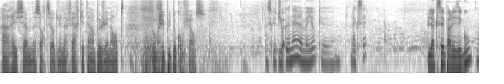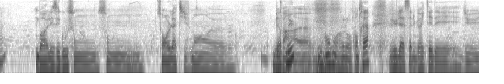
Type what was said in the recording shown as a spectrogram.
a, réussi à me sortir d'une affaire qui était un peu gênante. Donc j'ai plutôt confiance. Est-ce que tu connais, euh, Moyoc, euh, l'accès? L'accès par les égouts? Ouais. Bon, les égouts sont, sont, sont relativement. euh, Bien enfin, euh, Non, au contraire. Vu la salubrité des, du,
